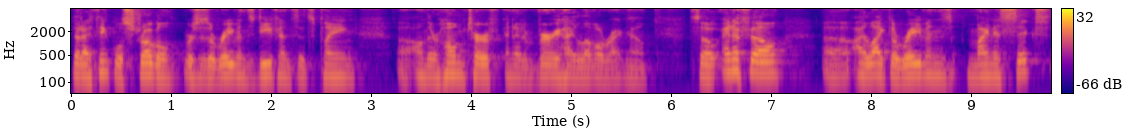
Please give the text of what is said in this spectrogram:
that I think will struggle versus a Ravens defense that's playing uh, on their home turf and at a very high level right now. So, NFL, uh, I like the Ravens minus six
